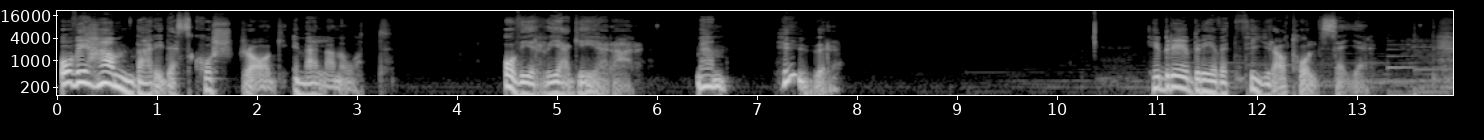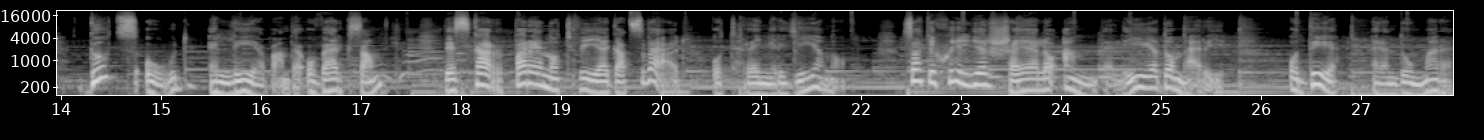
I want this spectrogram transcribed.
Och vi hamnar i dess korsdrag emellanåt. Och vi reagerar. Men hur? Hebreerbrevet 4 och 12 säger Guds ord är levande och verksamt. Det är skarpare än något tvegat svärd och tränger igenom så att det skiljer själ och ande, led och märg och det är en domare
